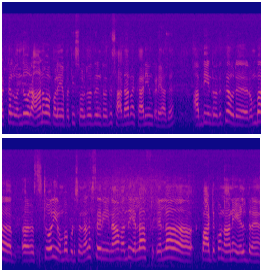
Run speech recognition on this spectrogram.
மக்கள் வந்து ஒரு ஆணவ கொலையை பற்றி சொல்கிறதுன்றது சாதாரண காரியம் கிடையாது. அப்படின்றதுக்கு அவர் ரொம்ப ஸ்டோரி ரொம்ப பிடிச்சதுனால சரி நான் வந்து எல்லா எல்லா பாட்டுக்கும் நானே எழுதுறேன்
